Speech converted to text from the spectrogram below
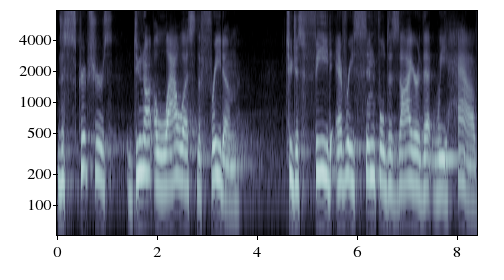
the scriptures do not allow us the freedom to just feed every sinful desire that we have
